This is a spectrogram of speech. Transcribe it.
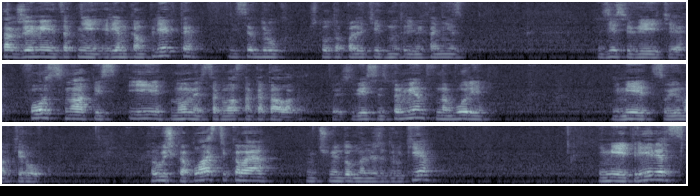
Также имеется к ней ремкомплекты, если вдруг что-то полетит внутри механизма. Здесь вы видите форс надпись и номер согласно каталога. То есть весь инструмент в наборе имеет свою маркировку. Ручка пластиковая, очень удобно лежит в руке. Имеет реверс,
